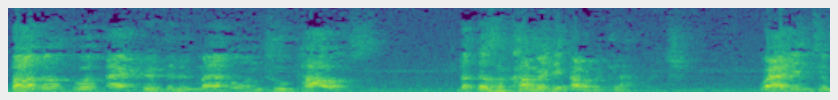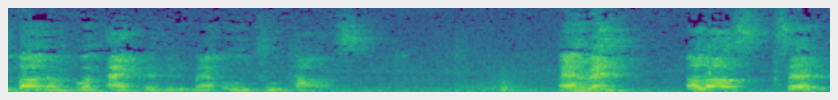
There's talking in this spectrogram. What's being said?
bow down to what I created with my own two powers? That doesn't come in the Arabic language. Why didn't you bow down to what I created with my own two powers? And when Allah said,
